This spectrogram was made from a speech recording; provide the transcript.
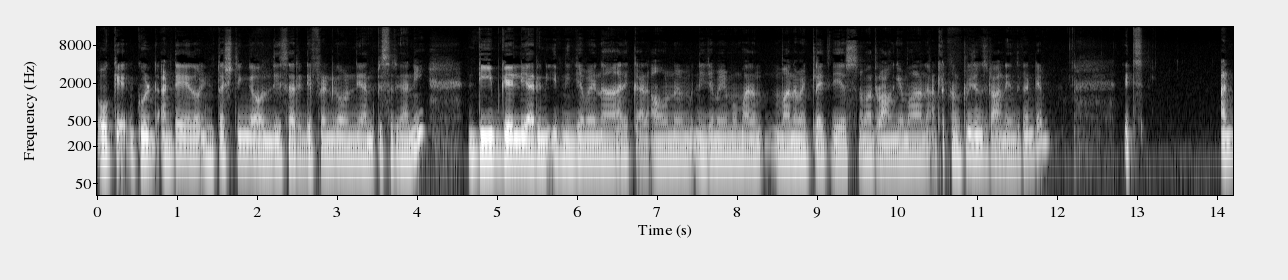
okay good అంటే ఏదో ఇంట్రెస్టింగ్గా ఉంది సరే డిఫరెంట్గా ఉంది అనిపిస్తుంది కానీ డీప్గా వెళ్ళి అది ఇది నిజమేనా అది అవును నిజమేమో మనం మనం ఎట్లయితే చేస్తున్నాం అది రాంగ్ ఏమో అని అట్లా కంక్లూజన్స్ రాను. ఎందుకంటే ఇట్స్ అండ్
